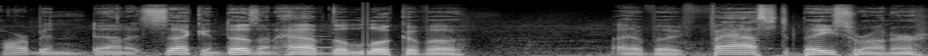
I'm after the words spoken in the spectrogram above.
Harbin down at second doesn't have the look of a of a fast base runner.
